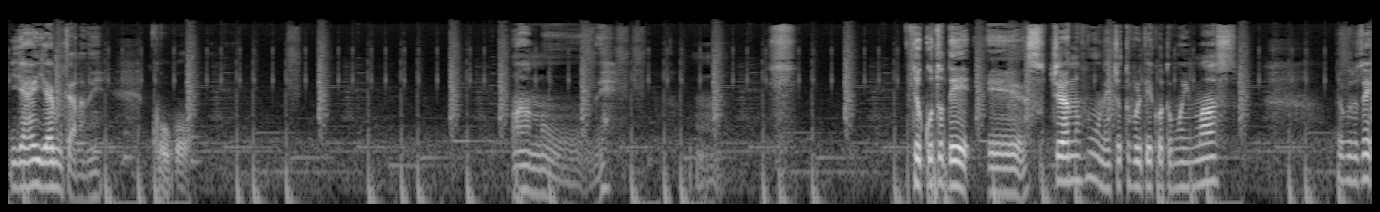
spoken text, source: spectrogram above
いやいや、みたいなね、こう、あのー、ね、うん。ということで、えー、そちらの方をね、ちょっと触れていこうと思います。ということで、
